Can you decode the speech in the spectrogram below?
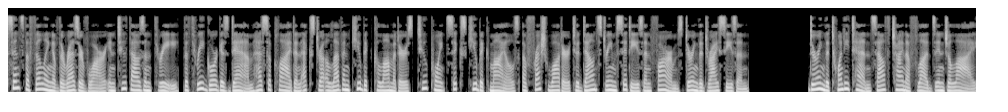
Since the filling of the reservoir in 2003, the Three Gorges Dam has supplied an extra 11 cubic kilometers (2.6 cubic miles) of fresh water to downstream cities and farms during the dry season. During the 2010 South China floods in July,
